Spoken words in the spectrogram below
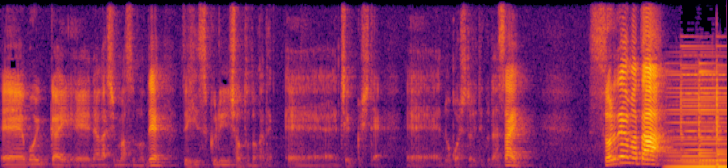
え、もう一回、え、流しますのでぜひスクリーンショットとかで、え、チェックして、え、残しておいてください。それではまた!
